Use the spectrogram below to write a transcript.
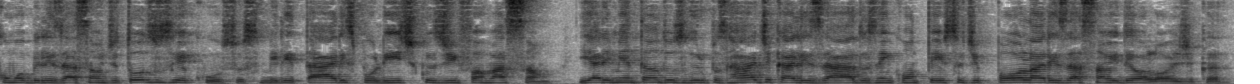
com mobilização de todos os recursos militares, políticos, de informação e alimentando os grupos radicalizados em contexto de polarização ideológica.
